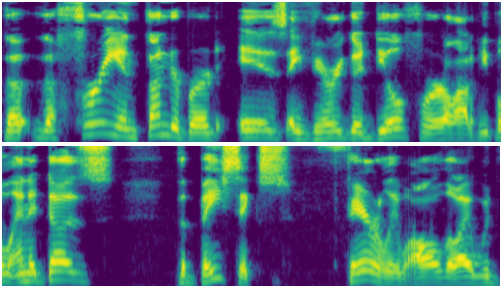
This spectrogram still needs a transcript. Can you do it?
the the free in Thunderbird is a very good deal for a lot of people, and it does the basics fairly well. Although I would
